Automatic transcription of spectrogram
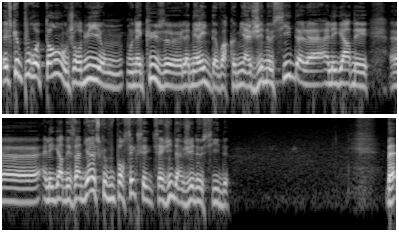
Est-ce que pour autant, aujourd'hui, on, accuse euh, l'Amérique d'avoir commis un génocide à l'égard des, euh, des, Indiens? Est-ce que vous pensez qu'il s'agit d'un génocide? Ben,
